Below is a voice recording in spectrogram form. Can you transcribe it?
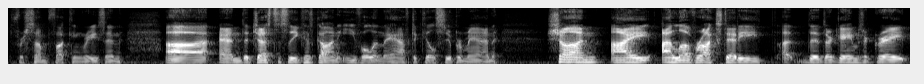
for some fucking reason. Uh, and the Justice League has gone evil and they have to kill Superman. Sean, I I love Rocksteady. Uh, their, their games are great.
